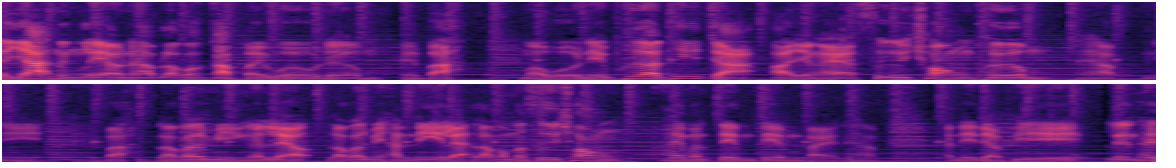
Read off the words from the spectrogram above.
ระยะหนึ่งแล้วนะครับ เราก็กลับไปเวิลด์เดิมเห็นปะมาเวิลด์นี้เพื่อที่จะอ่ายังไงอะซื้อช่องเพิ่มนะครับนี่เห็นปะเราก็จะมีเงินแล้วเราก็มีฮันนี่แล้วเราก็มาซื้อช่องให้มันเต็มเต็มๆไปนะครับ อันนี้เดี๋ยวพี่เล่นให้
